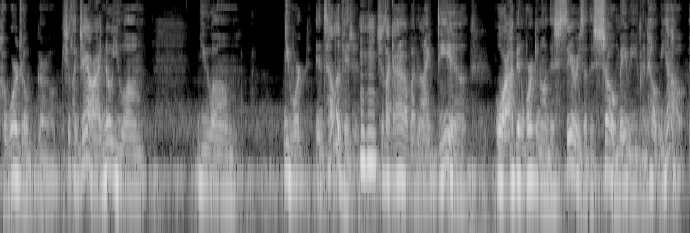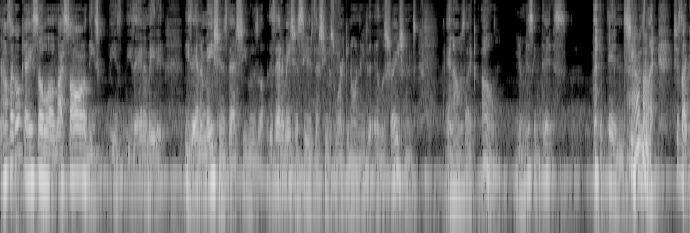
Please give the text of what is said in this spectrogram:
her wardrobe girl, she was like, "Jr. I know you um, you um, you worked in television." Mm-hmm. She's like, "I have an idea." Or I've been working on this series of this show. Maybe you can help me out. And I was like, okay. So um, I saw these these these animated these animations that she was this animation series that she was working on these illustrations, and I was like, oh, you're missing this. and she was Oh. like, she's like,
